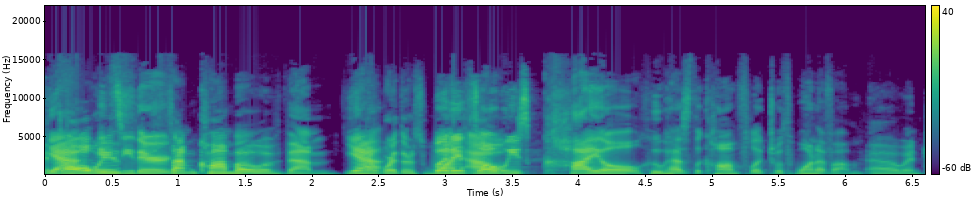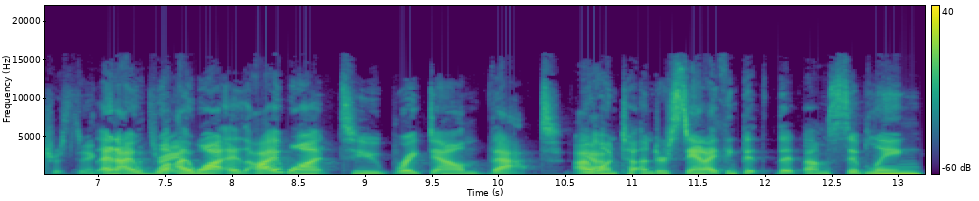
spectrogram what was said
It's Yeah, it's always either- some combo of them. you know, Yeah, where there's one but it's out. always Kyle who has the conflict with one of them. Oh, interesting. And Yeah, I, right. I want, I want to break down that. I want to understand. I think that that um, sibling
